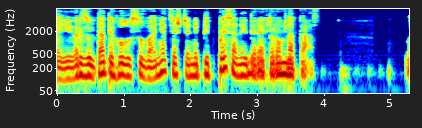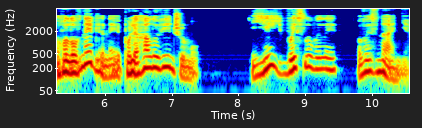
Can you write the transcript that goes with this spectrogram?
Та й результати голосування це ще не підписаний директором наказ. Головне для неї полягало в іншому їй висловили визнання,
